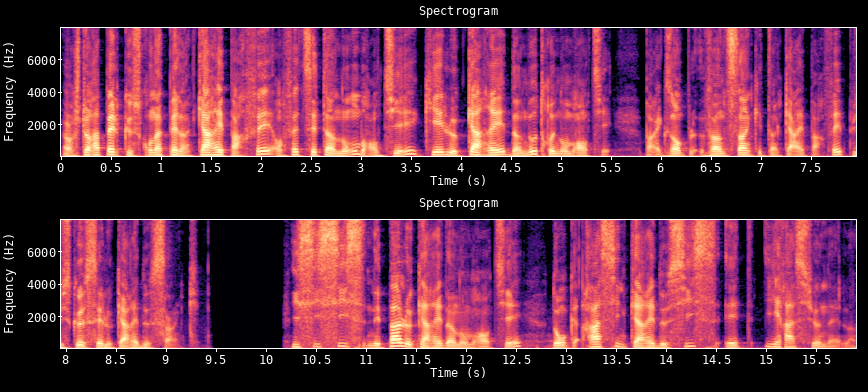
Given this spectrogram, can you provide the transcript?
Alors je te rappelle que ce qu'on appelle un carré parfait, en fait c'est un nombre entier qui est le carré d'un autre nombre entier. Par exemple, 25 est un carré parfait puisque c'est le carré de 5. Ici 6 n'est pas le carré d'un nombre entier, donc racine carrée de 6 est irrationnel.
